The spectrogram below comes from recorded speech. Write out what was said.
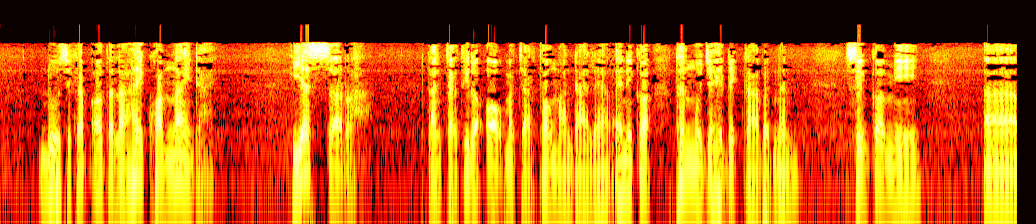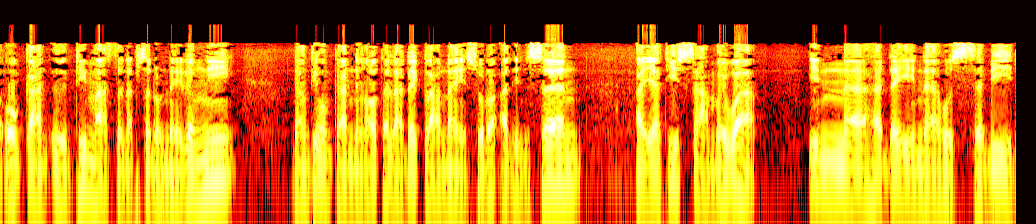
ๆ ดูสิครับอัลตลาให้ความง่ายได้ยัสระหลังจากที่เราออกมาจากท้องมารดาแล้ว อันนี้ก็ท่านมุจฮิดได้กล่าวแบบนั้น ซึ่งก็มีองค์การอื่นที่มาสนับสนุนในเรื่องนี้ ดังที่องค์การหนึ่งอัลตลาได้กล่าวในสุรอัลอินซานอายะฮฺที่สามไว้ว่าإنا هديناه السبيل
